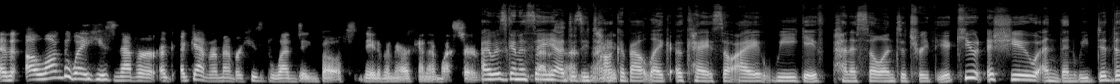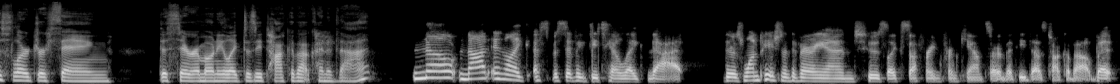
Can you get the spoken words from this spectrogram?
And along the way, he's never again. Remember, he's blending both Native American and Western. I was going to say, yeah. Does he medicine, talk about like, okay, so I we gave penicillin to treat the acute issue, and then we did this larger thing, the ceremony. Like, does he talk about kind of that? No, not in like a specific detail like that. There's one patient at the very end who's like suffering from cancer that he does talk about. But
